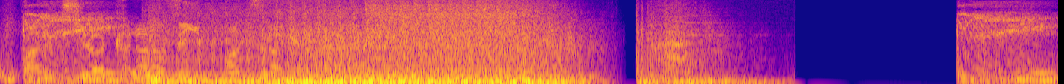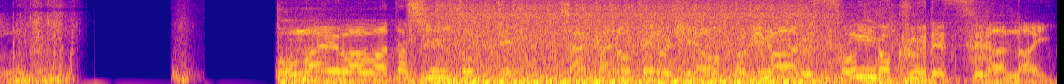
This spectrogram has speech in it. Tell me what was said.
パンチは必ず一発だけ。お前は私にとって釈迦の手のひらを飛び回る孫悟空ですらない。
